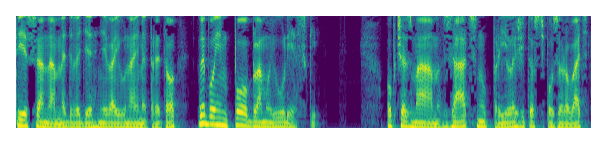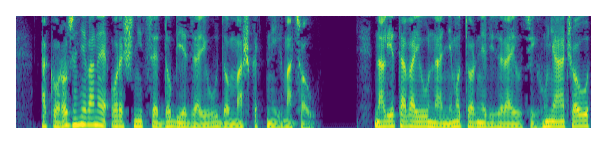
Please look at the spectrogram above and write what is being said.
Tie sa na medvede hnevajú najmä preto, lebo im pooblamujú liesky. Občas mám vzácnu príležitosť pozorovať, ako rozhnevané orešnice dobiedzajú do maškrtných macov. Nalietavajú na nemotorne vyzerajúcich huňáčov,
